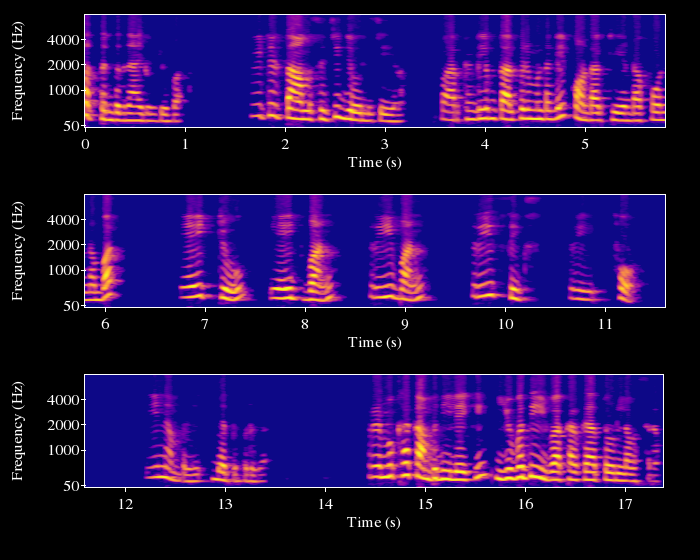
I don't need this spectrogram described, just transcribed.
പത്തൊൻപതിനായിരം രൂപ. വീട്ടിൽ താമസിച്ച് ജോലി ചെയ്യണം. അപ്പൊ ആർക്കെങ്കിലും താല്പര്യമുണ്ടെങ്കിൽ കോൺടാക്ട് ചെയ്യേണ്ട. Phone number eight two eight one three one three six three four. ഈ നമ്പറിൽ ബന്ധപ്പെടുക. പ്രമുഖ കമ്പനിയിലേക്ക് യുവതി യുവാക്കൾക്ക് തൊഴിലവസരം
